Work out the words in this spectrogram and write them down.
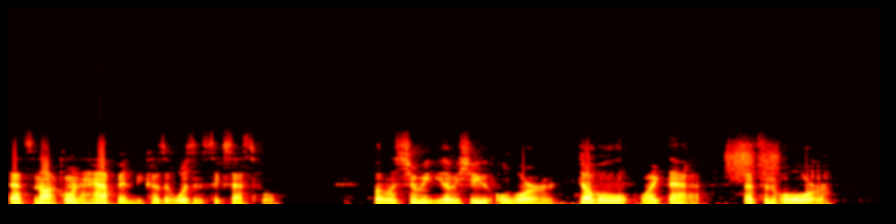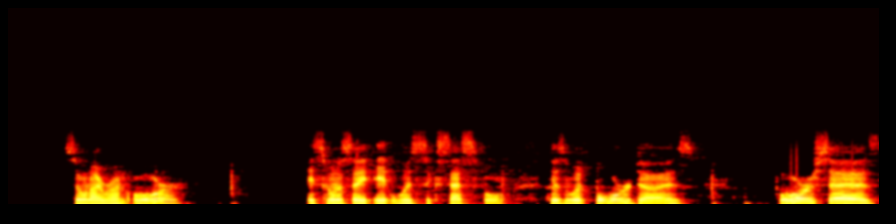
That's not going to happen because it wasn't successful. But let's show me let me show you or double like that. That's an or. So when I run or it's going to say it was successful because what or does or says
